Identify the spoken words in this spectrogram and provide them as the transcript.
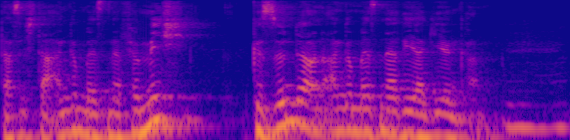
dass ich da angemessener, für mich gesünder und angemessener reagieren kann. Mhm.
